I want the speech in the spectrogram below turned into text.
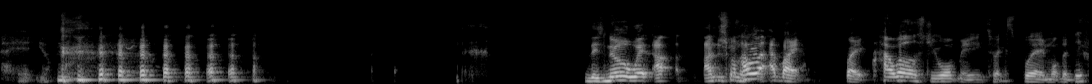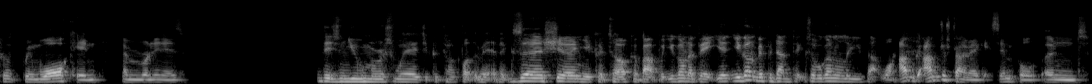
I hate you. There's no way. I, I'm just gonna. How right, right. How else do you want me to explain what the difference between walking and running is? there's numerous ways you could talk about the rate of exertion. You could talk about, but you're gonna be you're, you're gonna be pedantic, so we're gonna leave that one. I'm I'm just trying to make it simple, and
